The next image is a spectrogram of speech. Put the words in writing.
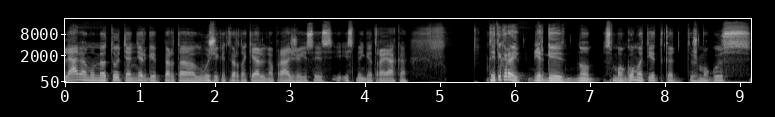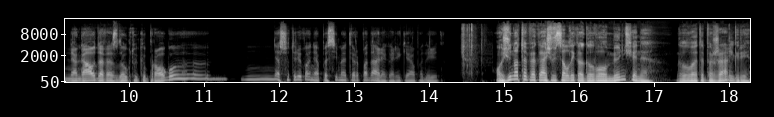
lemiamų metų, ten irgi per tą lūžį ketvirtą kelnio pradžią jisai įsmeigė trajeką. Tai tikrai irgi nu, smagu matyti, kad žmogus negaudavęs daug tokių progų, nesutriko, nepasimetė ir padarė, ką reikėjo padaryti. O žinote, apie ką aš visą laiką galvojau Münchenė? Galvojate apie Žalgirį?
